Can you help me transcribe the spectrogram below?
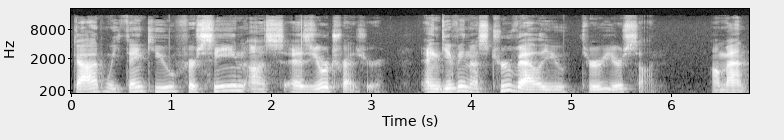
God, we thank you for seeing us as your treasure and giving us true value through your Son. Amen.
